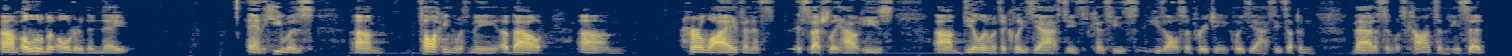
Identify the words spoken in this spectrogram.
um, a little bit older than Nate, and he was um, talking with me about um, her life and especially how he's um, dealing with Ecclesiastes because he's he's also preaching Ecclesiastes up in Madison, Wisconsin. He said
